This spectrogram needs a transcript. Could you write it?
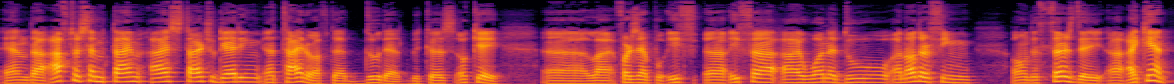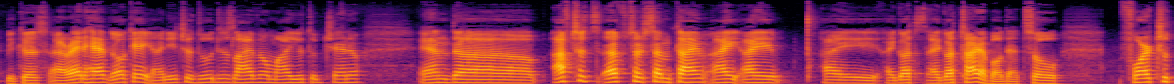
and uh, after some time, I start to getting a title of that. Do that because okay, uh, like for example, if uh, if uh, I wanna do another thing on the Thursday, uh, I can't because I already have. Okay, I need to do this live on my YouTube channel, and uh, after after some time, I I I I got I got tired about that. So for to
